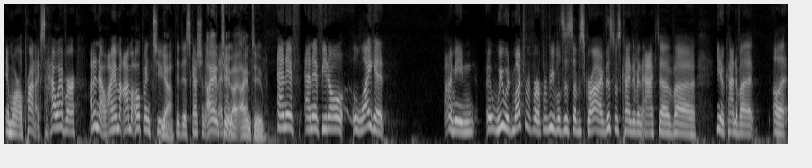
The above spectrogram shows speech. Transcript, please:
immoral products. However, I don't know. I am I'm open to Yeah. the discussion. I am it. too. And- I, I am too. And if and if you don't like it, I mean, we would much prefer for people to subscribe. This was kind of an act of, uh, you know, kind of a, a, a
